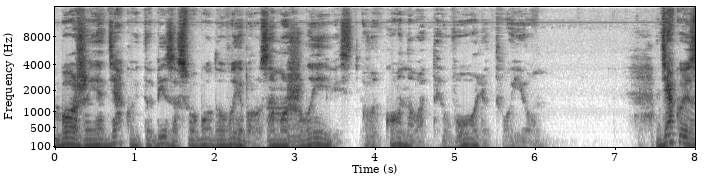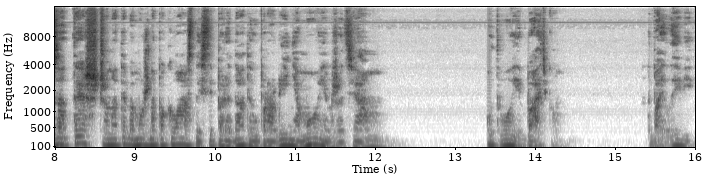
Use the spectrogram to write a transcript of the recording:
Боже, я дякую Тобі за свободу вибору, за можливість виконувати волю Твою. Дякую за те, що на тебе можна покластись і передати управління моїм життям у Твої батько, дбайливі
